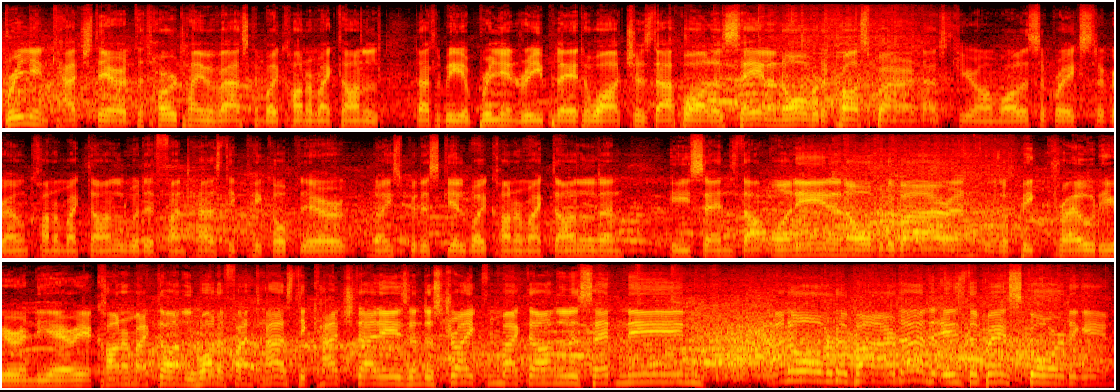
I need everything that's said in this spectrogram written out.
Brilliant catch there at the third time of asking by Conor McDonald. That'll be a brilliant replay to watch as that ball is sailing over the crossbar. And that's Kieran Wallace that breaks to the ground. Conor McDonald with a fantastic pick up there. Nice bit of skill by Conor McDonald. And he sends that one in and over the bar. And there's a big crowd here in the area. Conor McDonald, what a fantastic catch that is. And the strike from McDonald is heading in and over the bar. That is the best score of the game.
